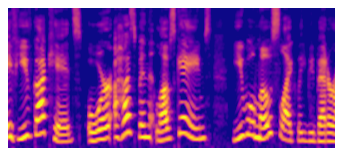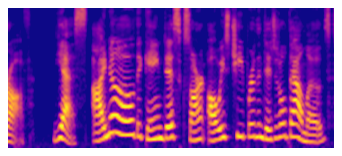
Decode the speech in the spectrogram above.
if you've got kids or a husband that loves games, you will most likely be better off. Yes, I know that game discs aren't always cheaper than digital downloads,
